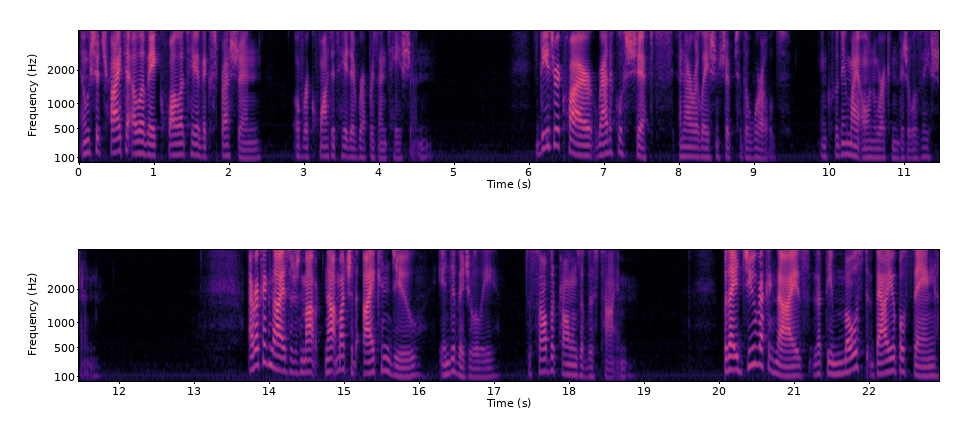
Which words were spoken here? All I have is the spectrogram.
and we should try to elevate qualitative expression over quantitative representation. These require radical shifts in our relationship to the world, including my own work in visualization. I recognize there's not, not much that I can do individually to solve the problems of this time. But I do recognize that the most valuable thing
